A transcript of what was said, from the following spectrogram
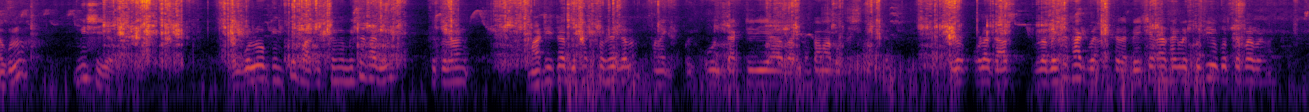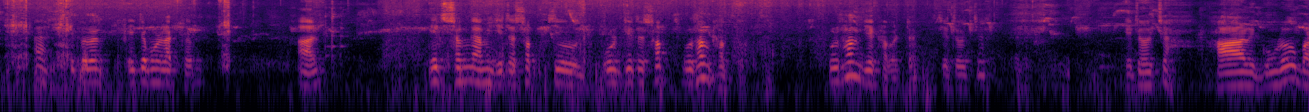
ওগুলো মিশে যাবে। ওগুলো কিন্তু মাটির সঙ্গে মিশে থাকবে। সুতরাং মাটিটা বিষাক্ত হয়ে গেল। মানে ওই- ব্যাকটেরিয়া বা পোকামাকড়ের সঙ্গে ওরা- গাছ, ওরা বেঁচে থাকবে না। তারা বেঁচে না থাকলে ক্ষতিও করতে পারবে না। হ্যাঁ সুতরাং এইটা মনে রাখতে হবে। আর এর সঙ্গে আমি যেটা সবচেয়ে ওর যেটা সবচেয়ে প্রধান খাদ্য, প্রধান যে খাবারটা, সেটা হচ্ছে এটা হচ্ছে হাড় গুঁড়ো বা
